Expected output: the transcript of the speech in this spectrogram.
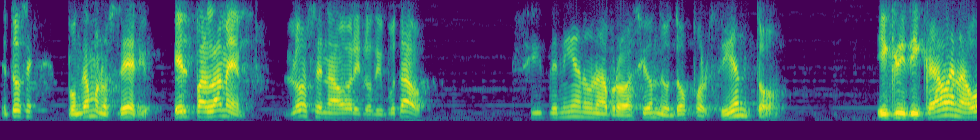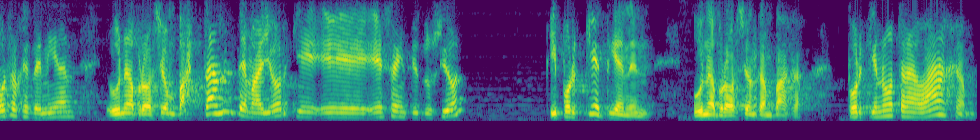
Entonces, pongámonos serios. El Parlamento, los senadores y los diputados si tenían una aprobación de un 2% y criticaban a otros que tenían una aprobación bastante mayor que eh, esa institución. ¿Y por qué tienen una aprobación tan baja? Porque no trabajan,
